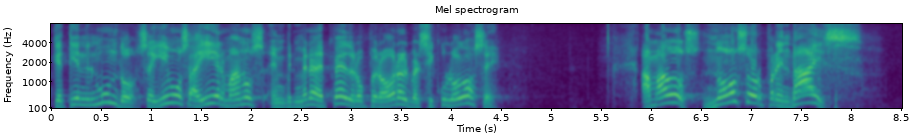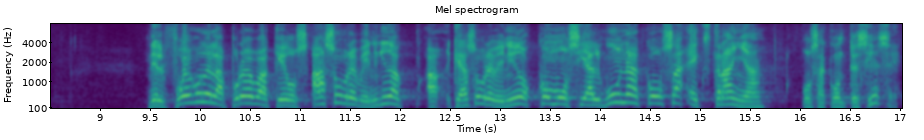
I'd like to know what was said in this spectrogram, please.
que tiene el mundo. Seguimos ahí, hermanos, en primera de Pedro, pero ahora el versículo 12. Amados, no os sorprendáis del fuego de la prueba que os ha sobrevenido, que ha sobrevenido como si alguna cosa extraña os aconteciese.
